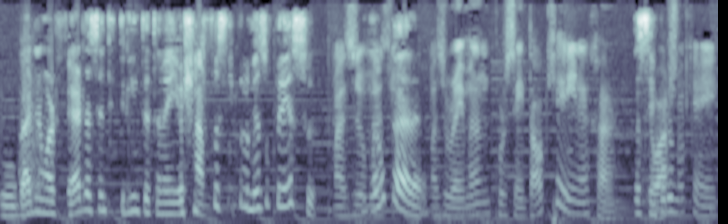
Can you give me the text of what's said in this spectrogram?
O Garden Warfare tá 130 também. Eu achei ah, que fosse pelo mesmo preço. Mas, o, Não, mas, cara. mas o Rayman por 100 tá ok, né, cara? Tá Eu acho ok.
